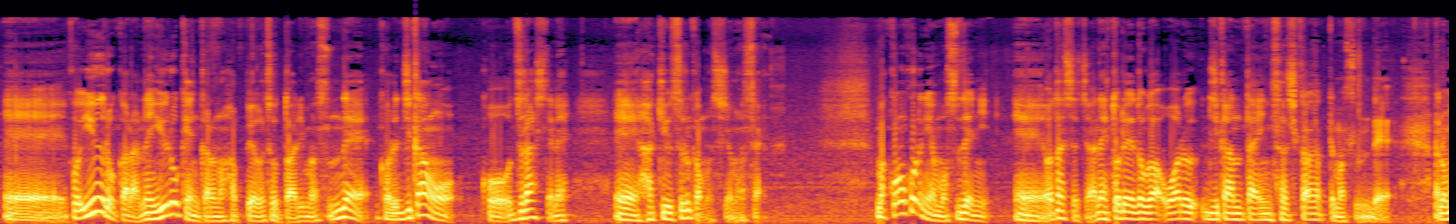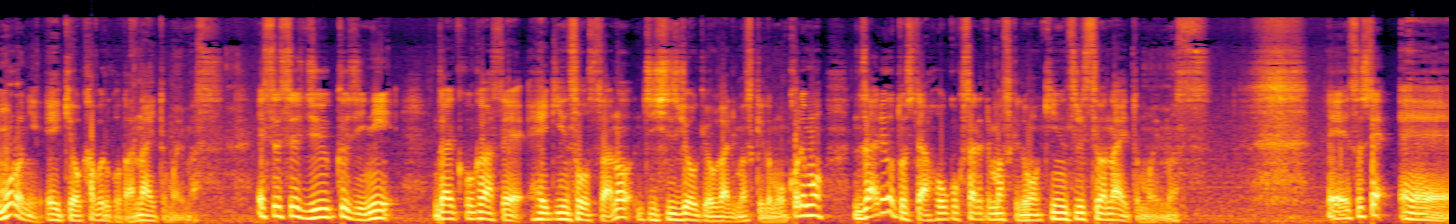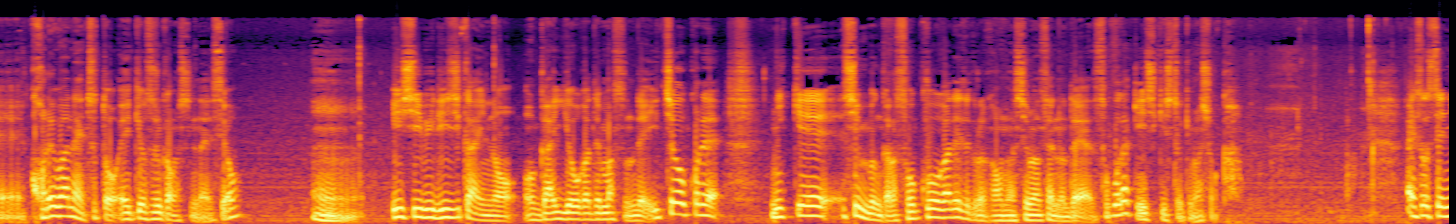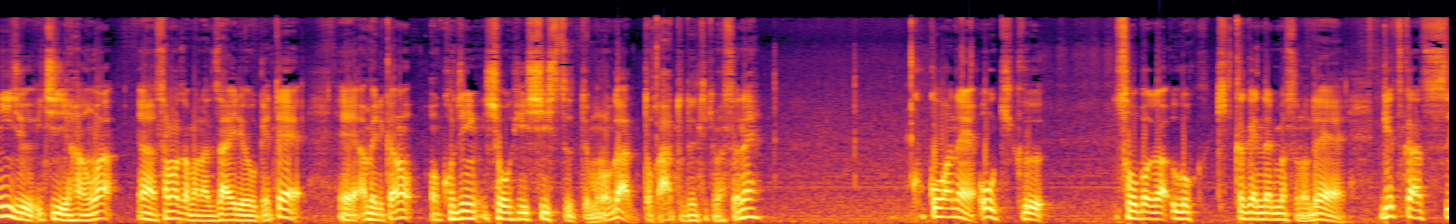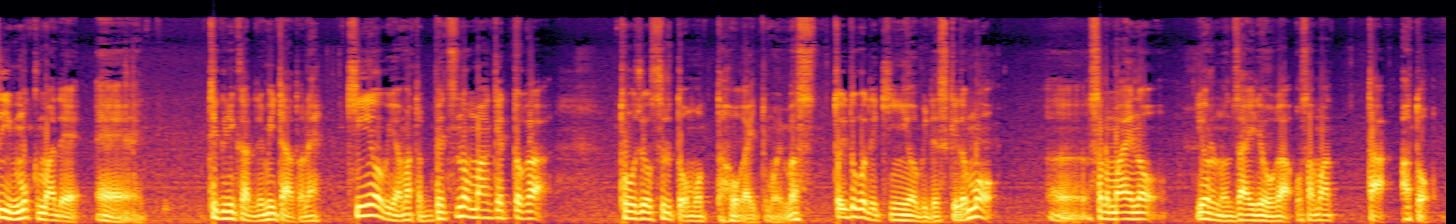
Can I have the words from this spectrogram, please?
えー、こうユーロからね、ユーロ圏からの発表がちょっとありますんで、これ時間をこうずらしてね、えー、波及するかもしれません。まあ、この頃にはもうすでに、えー、私たちはね、トレードが終わる時間帯に差し掛かってますんで、あの、もろに影響を被ることはないと思います。SS19 時に外国為替平均操作の実施状況がありますけども、これも材料としては報告されてますけども、気にする必要はないと思います。えー、そして、えー、これはね、ちょっと影響するかもしれないですよ。うん。ECB 理事会の概要が出ますんで、一応これ、日経新聞から速報が出てくるかもしれませんので、そこだけ意識しておきましょうか。はい、そして21時半は、様々な材料を受けて、えー、アメリカの個人消費支出っていうものがドカーッと出てきますよね。ここはね、大きく相場が動くきっかけになりますので、月火水木まで、えー、テクニカルで見た後ね、金曜日はまた別のマーケットが登場すると思った方がいいと思います。というところで金曜日ですけども、その前の夜の材料が収まった後、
